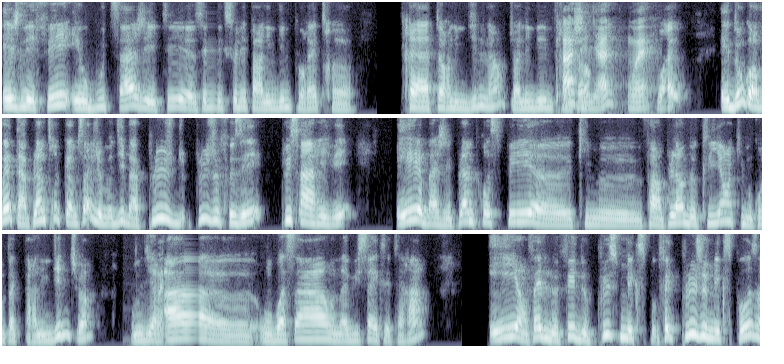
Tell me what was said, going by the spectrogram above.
Et je l'ai fait. Et au bout de ça, j'ai été sélectionnée par LinkedIn pour être créateur LinkedIn, là. Tu vois, LinkedIn ah, créateur. Ah, génial, ouais. ouais. Et donc, en fait, tu as plein de trucs comme ça. Je me dis, bah, plus, je, plus je faisais, plus ça arrivait. Et bah, j'ai plein de prospects euh, qui me. Enfin, plein de clients qui me contactent par LinkedIn, tu vois. On me dit, ah, euh, on voit ça, on a vu ça, etc. Et en fait, le fait de plus m'exposer, en fait, plus je m'expose,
